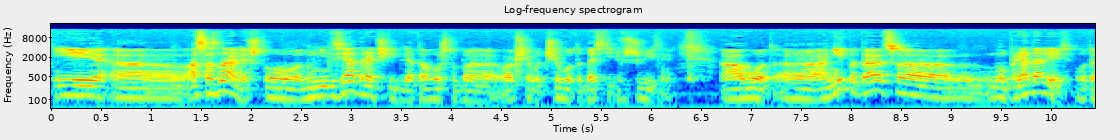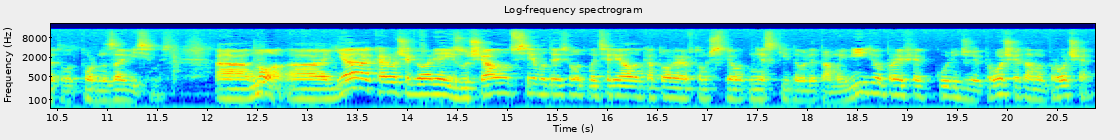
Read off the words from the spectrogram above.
и э, осознали, что ну, нельзя дрочить для того, чтобы вообще вот чего-то достичь в жизни, а, вот, э, они пытаются ну, преодолеть вот эту вот порнозависимость. А, но а, я, короче говоря, изучал вот все вот эти вот материалы, которые в том числе вот мне скидывали там и видео про эффект Кулиджи и прочее там и прочее.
